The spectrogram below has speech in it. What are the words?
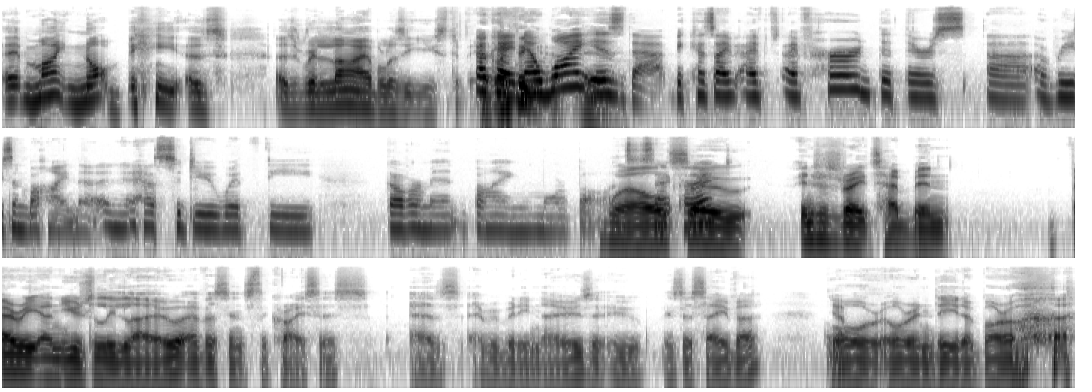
it might not be as as reliable as it used to be. Okay, think- now why yeah. is that? Because I've, I've, I've heard that there's uh, a reason behind that, and it has to do with the government buying more bonds. Well, Is that so interest rates have been very unusually low ever since the crisis, as everybody knows who is a saver Yep. or, or indeed a borrower.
